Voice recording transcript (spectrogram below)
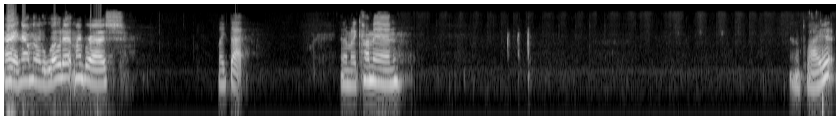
All right, now I'm going to load up my brush like that. And I'm going to come in and apply it.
